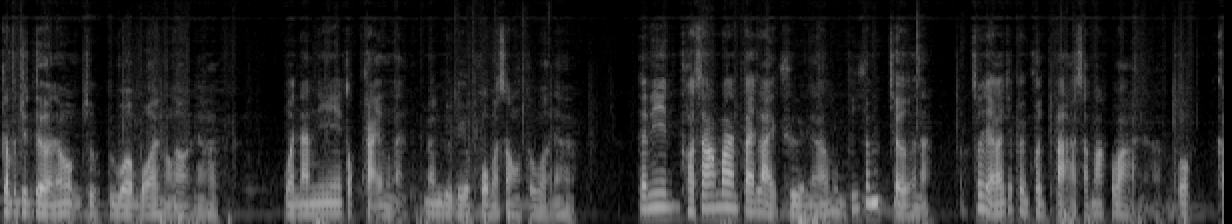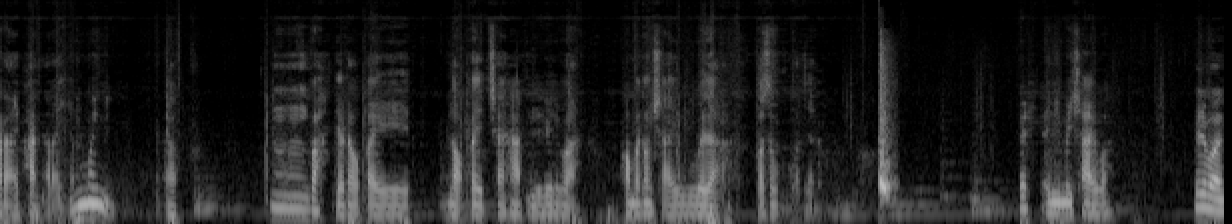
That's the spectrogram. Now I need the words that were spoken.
กลับไปจุดเดิมนะผมจุดเวอร์บอยของเรานะครับ วันนั้นนี่ตกใจเหมือนกันมันอยู่ดีก็โผล่มาสองตัวนะครับแต่นี่พอสร้างบ้านไปหลายคืนนะครับผมพี่ก็ไม่เจอนะส่วนใหญ่ก็จะเป็นคนป่าซะมากกว่านะครับพวก กลายพันธุ์อะไรยังไม่มีนะครับ อืมปะเดี๋ยวเราไปลองไปใช้หาดเรื่อยๆดีกว่า เพราะมันต้องใช้เวลาพอสมควรแล้วเฮ้ยอันนี้ไม่ใช่วะนี่มัน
